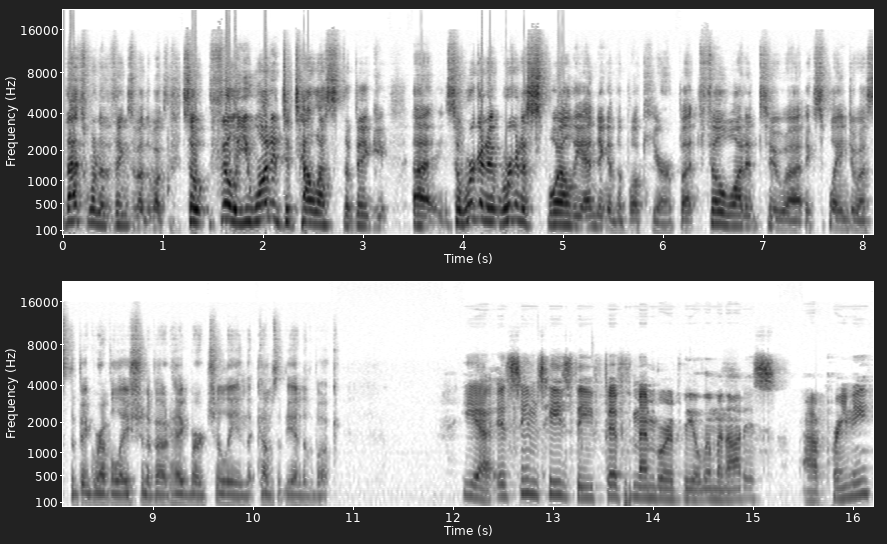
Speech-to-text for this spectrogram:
that's one of the things about the books. So, Phil, you wanted to tell us the big. Uh, so we're gonna we're gonna spoil the ending of the book here, but Phil wanted to uh, explain to us the big revelation about Hagbard Celine that comes at the end of the book. Yeah, it seems he's the fifth member of the Illuminatis, uh, Primi,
